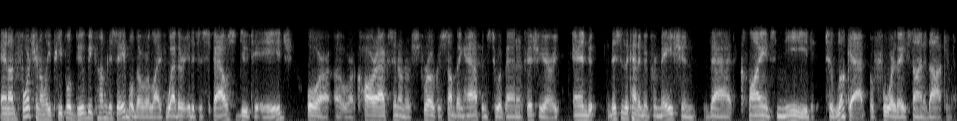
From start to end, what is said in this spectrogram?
And unfortunately, people do become disabled over life, whether it is a spouse due to age or, uh, or a car accident or a stroke or something happens to a beneficiary. And this is the kind of information that clients need to look at before they sign a document.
